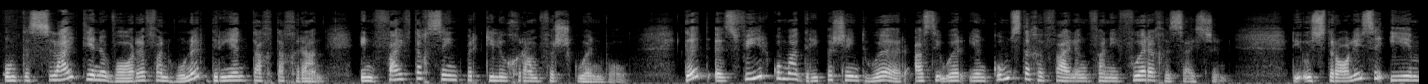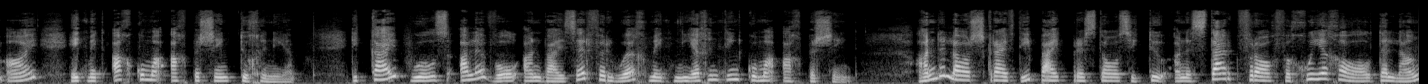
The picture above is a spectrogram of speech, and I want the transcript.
om te sluit teen 'n waarde van R183.50 per kilogram verskoon wol. Dit is 4,3% hoër as die ooreenkomstige veiling van die vorige seisoen. Die Australiese EMI het met 8,8% toegeneem. Die Cape Wools alle wol aanwyser verhoog met 19,8%. Handelaars skryf die byprestasie toe aan 'n sterk vraag vir goeie gehalte lang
